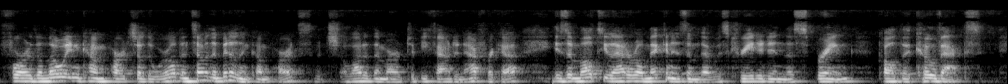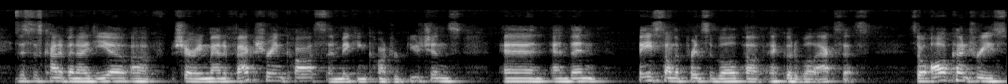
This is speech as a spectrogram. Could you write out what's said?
for the low income parts of the world and some of the middle income parts, which a lot of them are to be found in Africa, is a multilateral mechanism that was created in the spring called the COVAX. This is kind of an idea of sharing manufacturing costs and making contributions, and, and then based on the principle of equitable access. So all countries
